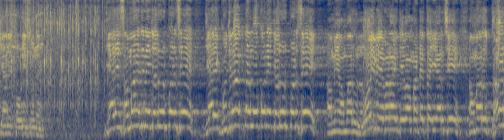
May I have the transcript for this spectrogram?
ક્યારે તોડીશું નહીં. જ્યારે સમાજને જરૂર પડશે, જ્યારે ગુજરાતના લોકોને જરૂર પડશે, અમે અમારું લોહી વેવડાવી દેવા માટે તૈયાર છે. અમારું ધન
